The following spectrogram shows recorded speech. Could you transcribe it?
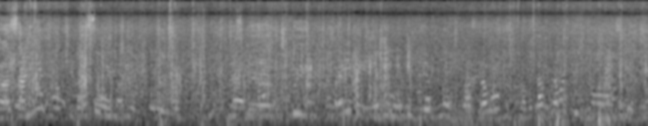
глаза нет, вообще красоты идем. То есть вы проехали, я думаю, видели множество островов, это острова Киевского цвета.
